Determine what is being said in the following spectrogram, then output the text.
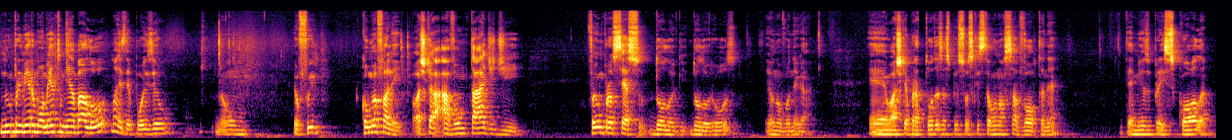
no primeiro momento me abalou, mas depois eu não eu fui, como eu falei, eu acho que a, a vontade de foi um processo dolor, doloroso, eu não vou negar. É, eu acho que é para todas as pessoas que estão à nossa volta, né? Até mesmo para a escola,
